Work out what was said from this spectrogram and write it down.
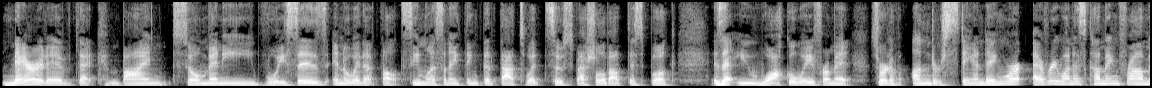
narrative that combined so many voices in a way that felt seamless and i think that that's what's so special about this book is that you walk away from it sort of understanding where everyone is coming from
